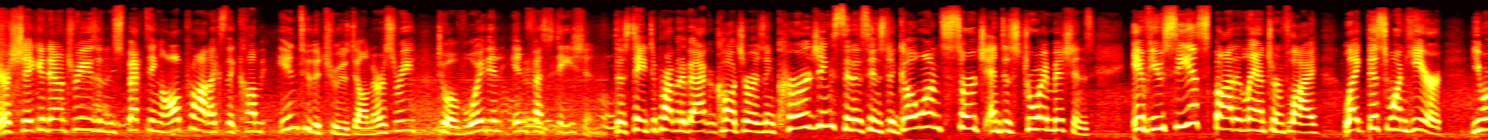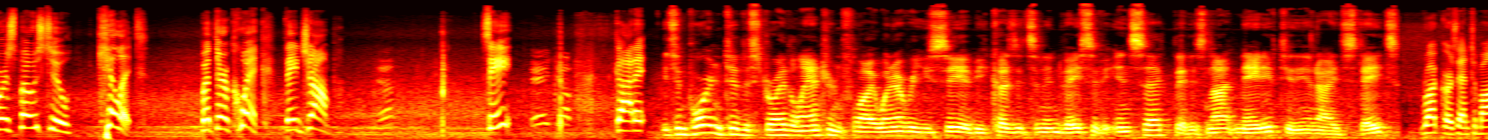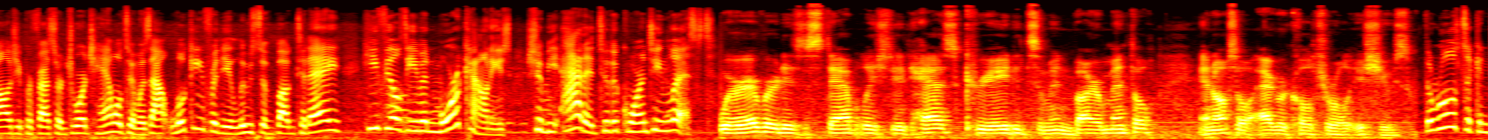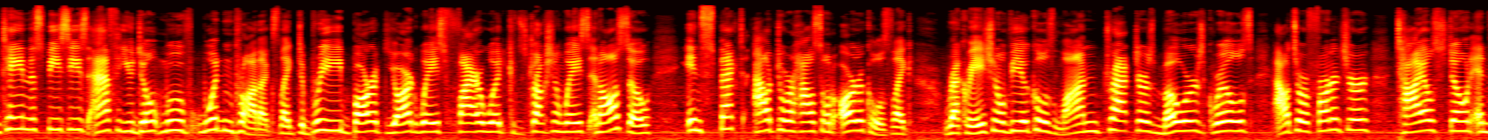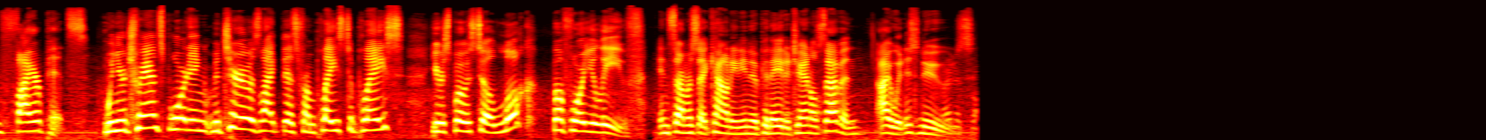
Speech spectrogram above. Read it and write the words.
They're shaking down trees and inspecting all products that come into the Truesdale nursery to avoid an infestation. The State Department of Agriculture is encouraging citizens to go on search and destroy missions. If you see a spotted lanternfly like this one here, you are supposed to kill it. But they're quick, they jump. See? Got it. It's important to destroy the lanternfly whenever you see it because it's an invasive insect that is not native to the United States. Rutgers entomology professor George Hamilton was out looking for the elusive bug today. He feels even more counties should be added to the quarantine list. Wherever it is established, it has created some environmental and also agricultural issues. The rules to contain the species ask that you don't move wooden products like debris, bark, yard waste, firewood, construction waste, and also inspect outdoor household articles like recreational vehicles, lawn tractors, mowers, grills, outdoor furniture, tile, stone, and fire pits. When you're transporting materials like this from place to place, you're supposed to look before you leave. In Somerset County, Nina Pineda, Channel 7, Eyewitness News.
